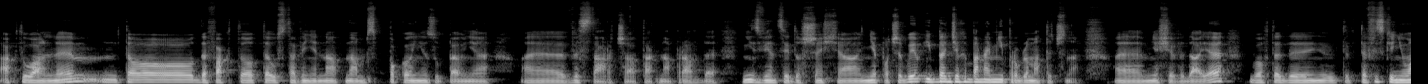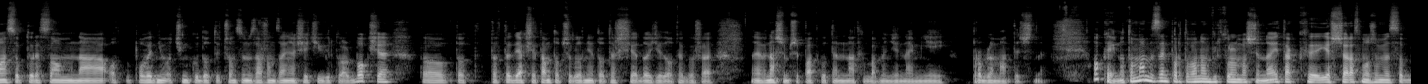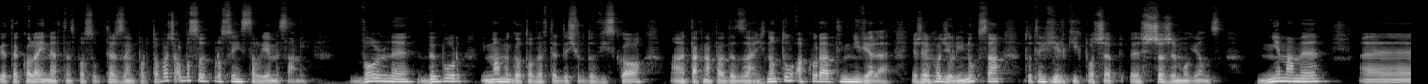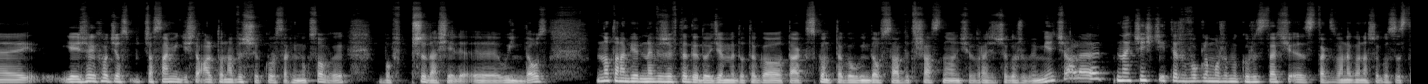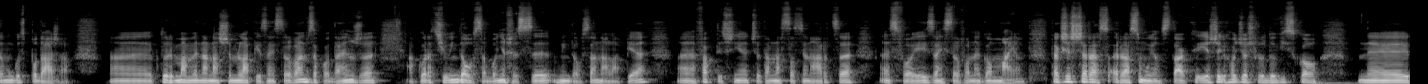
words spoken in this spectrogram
aktualnym, to de facto te ustawienie nad nam spokojnie zupełnie E, wystarcza tak naprawdę. Nic więcej do szczęścia nie potrzebujemy i będzie chyba najmniej problematyczne, e, mnie się wydaje, bo wtedy te, te wszystkie niuanse, które są na odpowiednim odcinku dotyczącym zarządzania sieci VirtualBoxie, to, to, to wtedy jak się tam to przeglądnie, to też się dojdzie do tego, że w naszym przypadku ten NAT chyba będzie najmniej problematyczny. Ok, no to mamy zaimportowaną wirtualną maszynę i tak jeszcze raz możemy sobie te kolejne w ten sposób też zaimportować, albo sobie po prostu instalujemy sami. Wolny wybór i mamy gotowe wtedy środowisko e, tak naprawdę do zajęć. No tu akurat niewiele. Jeżeli chodzi o Linuxa, tutaj wielkich potrzeb, e, szczerze mówiąc, nie mamy. E, jeżeli chodzi o czasami gdzieś tam, ale to na wyższych kursach Linuxowych, bo przyda się Windows, no to najwyżej wtedy dojdziemy do tego, tak, skąd tego Windowsa wytrzasnąć w razie czego, żeby mieć, ale najczęściej też w ogóle możemy korzystać z tak zwanego naszego systemu gospodarza, e, który mamy na naszym lapie zainstalowanym, zakładając, że akurat się Windowsa, bo nie wszyscy Windowsa na lapie e, faktycznie, czy tam na stacjonarce e, swojej zainstalowanego mają. Także jeszcze raz reasumując, tak, jeżeli chodzi o środowisko,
